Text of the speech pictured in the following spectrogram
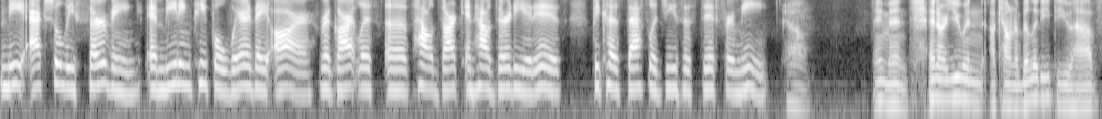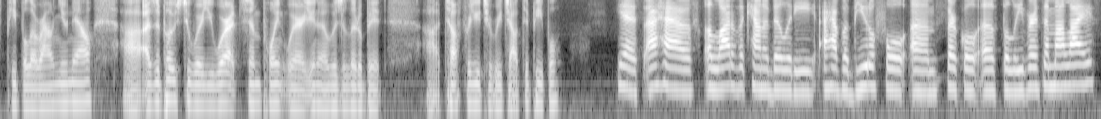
me actually serving and meeting people where they are, regardless of how dark and how dirty it is, because that's what Jesus did for me. Yeah. Amen. And are you in accountability? Do you have people around you now, uh, as opposed to where you were at some point where you know it was a little bit uh, tough for you to reach out to people? Yes, I have a lot of accountability. I have a beautiful um, circle of believers in my life,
